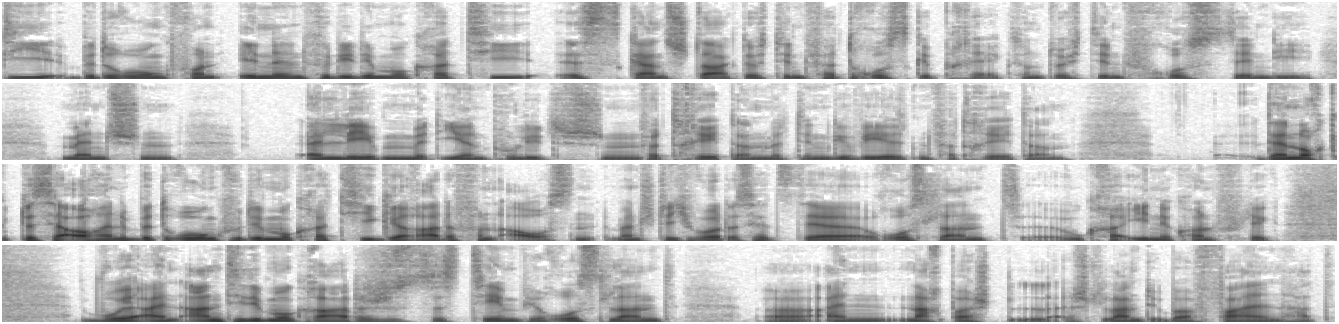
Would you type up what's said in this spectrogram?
die Bedrohung von innen für die Demokratie ist ganz stark durch den Verdruss geprägt und durch den Frust, den die Menschen erleben mit ihren politischen Vertretern, mit den gewählten Vertretern. Dennoch gibt es ja auch eine Bedrohung für Demokratie gerade von außen. Mein Stichwort ist jetzt der Russland-Ukraine-Konflikt, wo ja ein antidemokratisches System wie Russland äh, ein Nachbarland überfallen hat,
